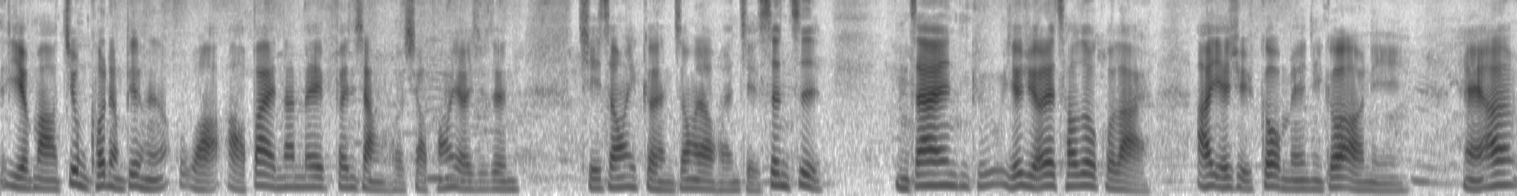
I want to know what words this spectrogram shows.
也嘛，种可能变成哇啊，拜那边分享和小朋友就是其中一个很重要的环节，甚至你在也许要操作过来啊，也许够没你够奥尼，哎啊。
